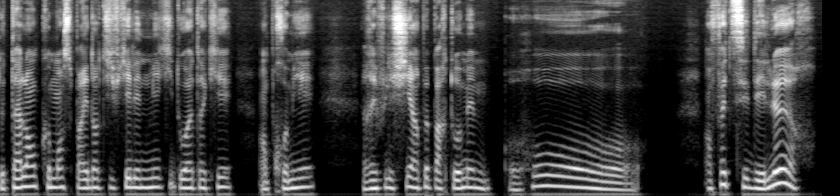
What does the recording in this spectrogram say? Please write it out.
de talent commence par identifier l'ennemi qui doit attaquer en premier, Réfléchis un peu par toi-même. Oh oh En fait, c'est des leurs.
